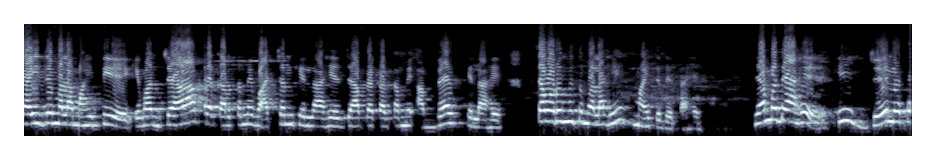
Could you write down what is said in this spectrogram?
काही जे मला माहिती आहे किंवा ज्या प्रकारचं मी वाचन केलं आहे ज्या प्रकारचा मी अभ्यास केला आहे त्यावरून मी तुम्हाला ही माहिती देत आहे. यामध्ये आहे की जे लोक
